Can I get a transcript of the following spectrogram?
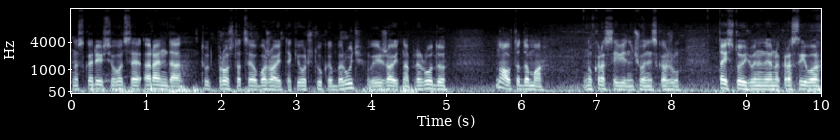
але, скоріше всього, це оренда. Тут просто це обажають такі от штуки беруть, виїжджають на природу. Ну, автодома. Ну, красиві, нічого не скажу. Та й стоять вони, мабуть, красиво.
